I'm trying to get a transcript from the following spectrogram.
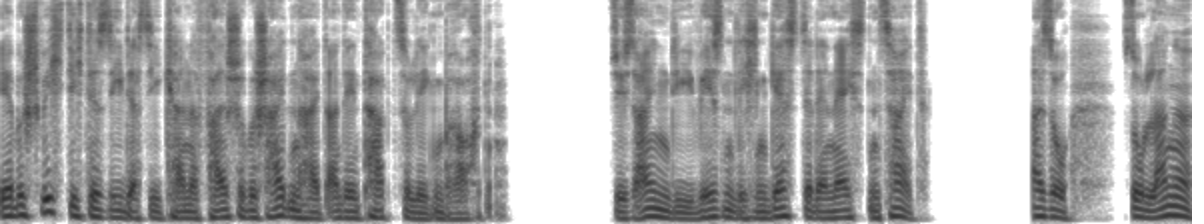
Er beschwichtigte sie, dass sie keine falsche Bescheidenheit an den Tag zu legen brauchten. Sie seien die wesentlichen Gäste der nächsten Zeit. Also so lange,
